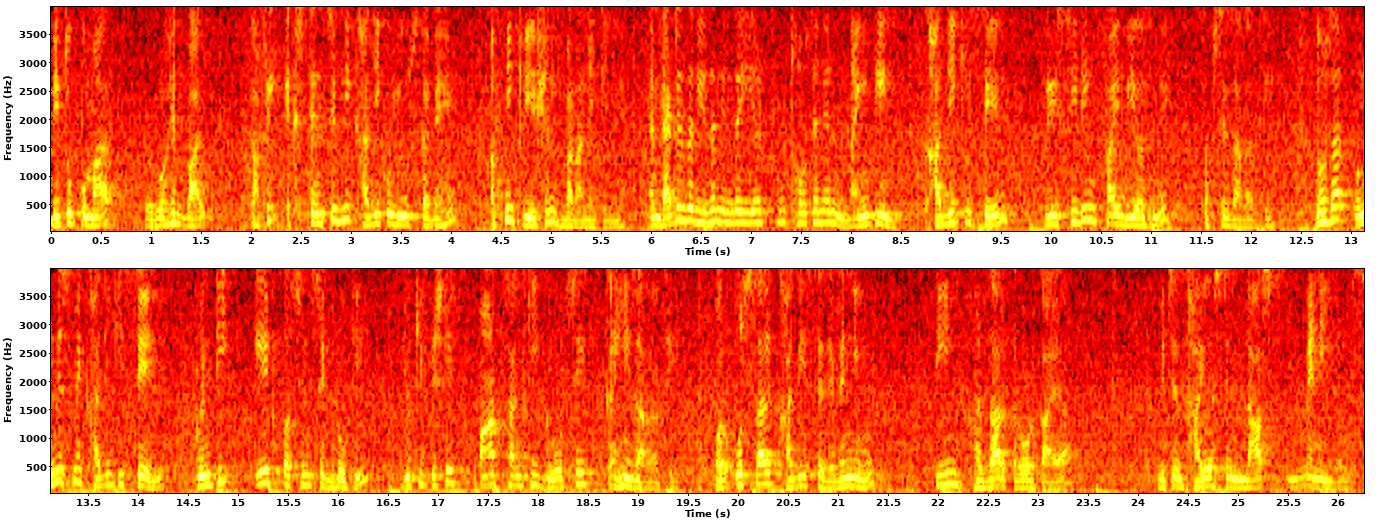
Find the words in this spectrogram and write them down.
Ritu Kumar Rohit Bal काफ़ी एक्सटेंसिवली खादी को यूज़ कर रहे हैं अपनी क्रिएशंस बनाने के लिए. And that is the reason in the year 2019 khadi की सेल प्रीसीडिंग फाइव ईयर्स में सबसे ज़्यादा थी. 2019 में खादी की सेल 28 परसेंट से ग्रो की जो कि पिछले पाँच साल की ग्रोथ से कहीं ज़्यादा थी। और उस साल खादी से रेवेन्यू तीन हज़ार करोड़ का आया which is highest in last many years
